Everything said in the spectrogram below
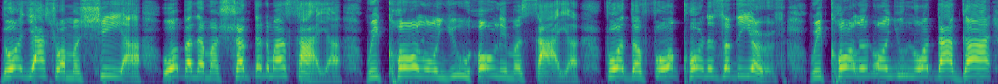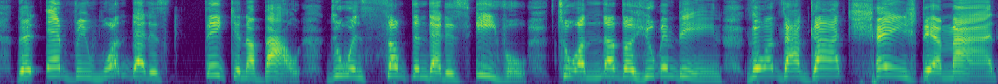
Lord Yahshua Mashiach, oh, the Messiah, we call on you, Holy Messiah, for the four corners of the earth. We calling on you, Lord thy God, that everyone that is thinking about doing something that is evil to another human being, Lord thy God, change their mind.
